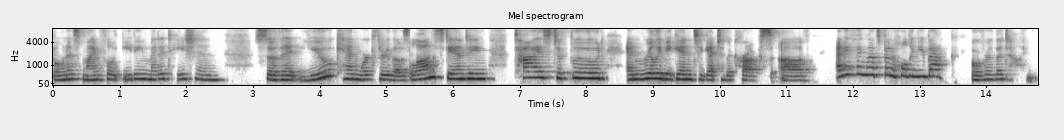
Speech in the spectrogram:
bonus mindful eating meditation so that you can work through those long standing ties to food and really begin to get to the crux of anything that's been holding you back over the time.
